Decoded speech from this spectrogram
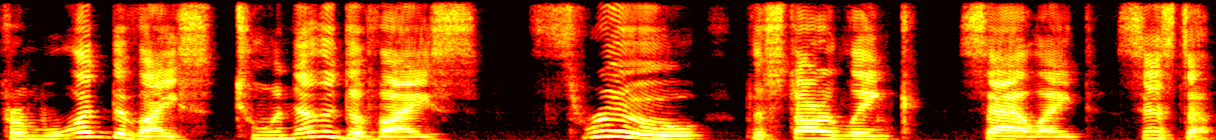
from one device to another device through the Starlink satellite system.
